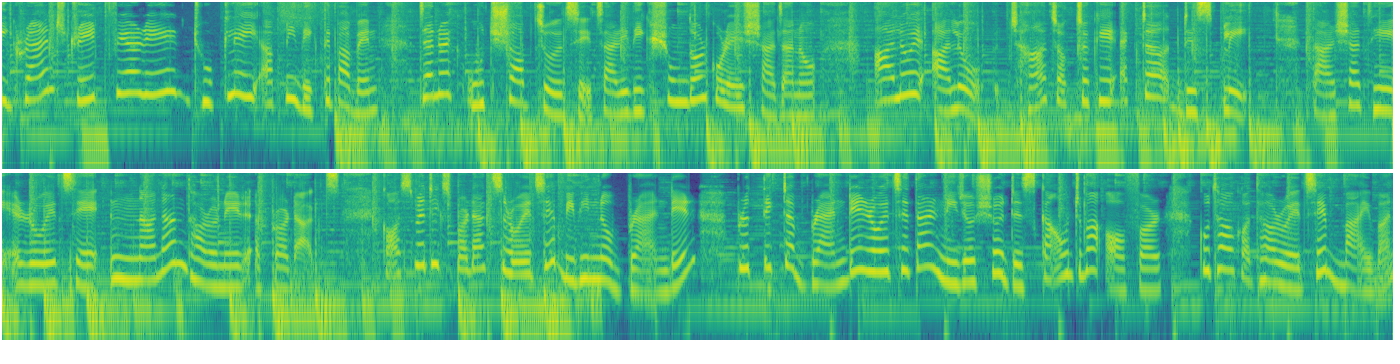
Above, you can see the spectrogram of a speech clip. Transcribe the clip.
এই গ্র্যান্ড ট্রেড ফেয়ারে ঢুকলেই আপনি দেখতে পাবেন যেন এক উৎসব চলছে, চারিদিক সুন্দর করে সাজানো। আলোয় আলো, ঝাঁ চকচকে একটা ডিসপ্লে তার সাথে রয়েছে নানান ধরনের প্রোডাক্টস কসমেটিক্স প্রোডাক্টস রয়েছে বিভিন্ন ব্র্যান্ডের। প্রত্যেকটা ব্র্যান্ডের রয়েছে তার নিজস্ব ডিসকাউন্ট বা অফার কোথাও কোথাও রয়েছে buy one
